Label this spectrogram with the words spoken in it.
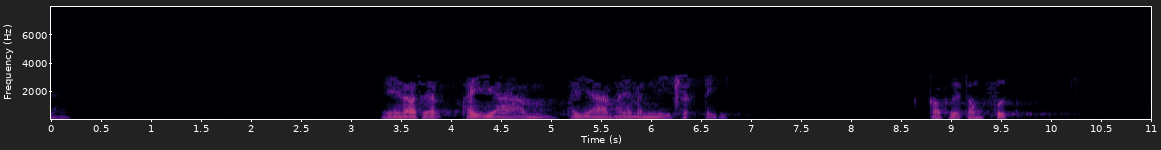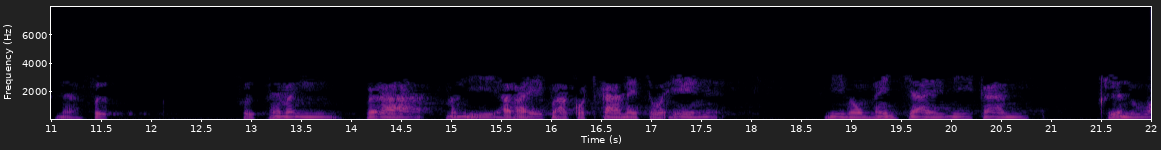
นะนี่เราจะพยายามพยายามให้มันมีสติ ก็คือต้องฝึกนะฝึก ฝึกให้มันเวลามันมีอะไรปรากฏการในตัวเองเนี่ย มีลมหายใจ มีการเคลื่อนไหว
